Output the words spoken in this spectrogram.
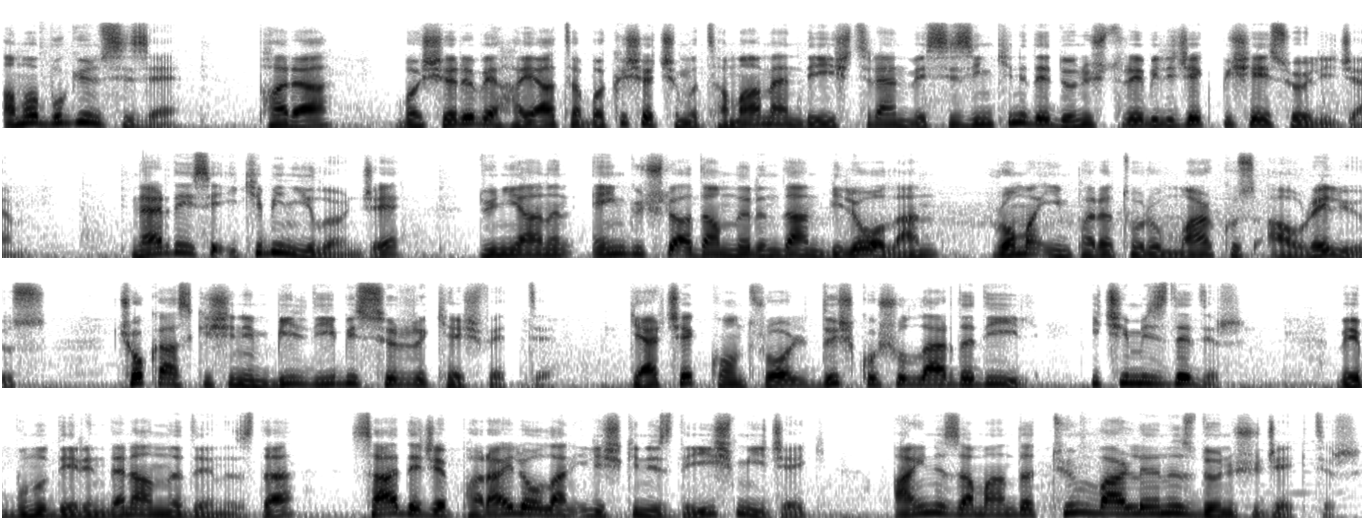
Ama bugün size para, başarı ve hayata bakış açımı tamamen değiştiren ve sizinkini de dönüştürebilecek bir şey söyleyeceğim. Neredeyse 2000 yıl önce dünyanın en güçlü adamlarından biri olan Roma İmparatoru Marcus Aurelius, çok az kişinin bildiği bir sırrı keşfetti. Gerçek kontrol dış koşullarda değil, içimizdedir. Ve bunu derinden anladığınızda sadece parayla olan ilişkiniz değişmeyecek, aynı zamanda tüm varlığınız dönüşecektir.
